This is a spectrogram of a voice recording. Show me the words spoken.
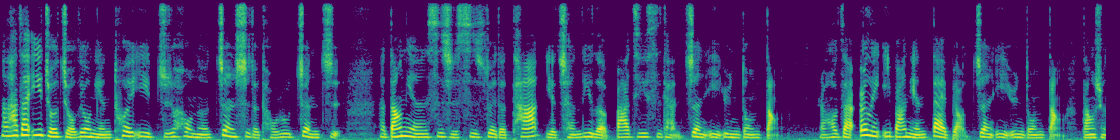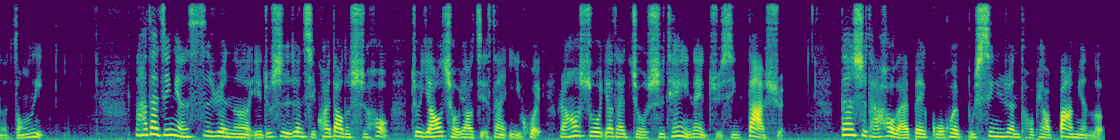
那他在一九九六年退役之后呢，正式的投入政治。那当年四十四岁的他，也成立了巴基斯坦正义运动党，然后在二零一八年代表正义运动党当选了总理。那他在今年四月呢，也就是任期快到的时候，就要求要解散议会，然后说要在九十天以内举行大选。但是他后来被国会不信任投票罢免了，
